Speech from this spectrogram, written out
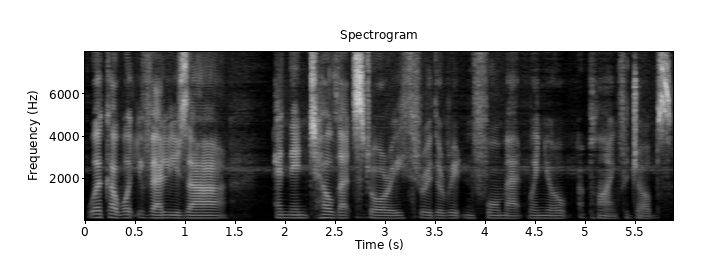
work out what your values are, and then tell that story through the written format when you're applying for jobs.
